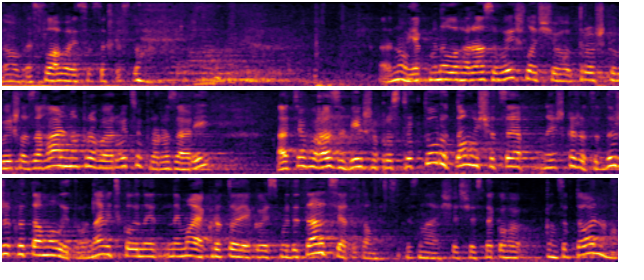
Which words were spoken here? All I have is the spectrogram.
Добре, слава Ісусу Христу. Ну, як минулого разу вийшло, що трошки вийшло загально про Вервицю, про Розарій, а цього разу більше про структуру, тому що це, ну я ж кажу, це дуже крута молитва. Навіть коли не, немає крутої якоїсь медитації, то там, не знаю, щось, щось такого концептуального,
